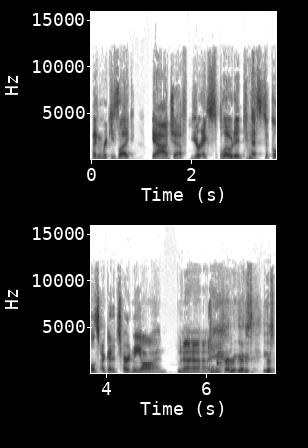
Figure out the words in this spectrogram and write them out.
and Ricky's like, "Yeah, Jeff, your exploded testicles are going to turn me on." He looks at her goes, he goes,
